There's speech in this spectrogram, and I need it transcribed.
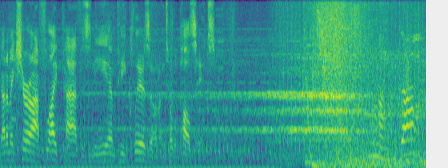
Gotta make sure our flight path is in the EMP clear zone until the pulse hits. Oh my god.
